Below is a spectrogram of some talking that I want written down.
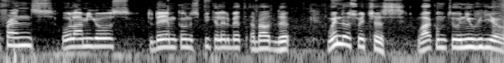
friends, hola amigos. Today I'm going to speak a little bit about the window switches. Welcome to a new video.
